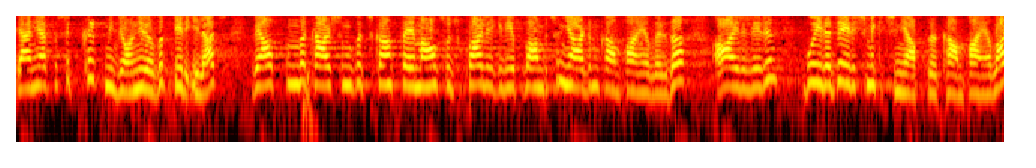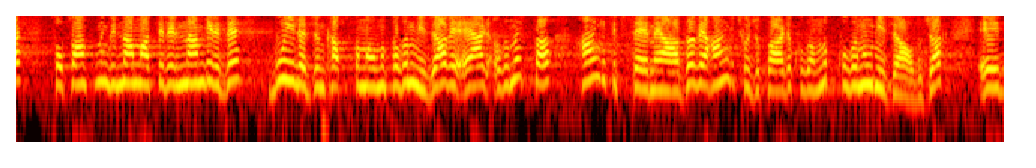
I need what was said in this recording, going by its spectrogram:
Yani yaklaşık 40 milyon liralık bir ilaç ve aslında karşımıza çıkan SMA'lı çocuklarla ilgili yapılan bütün yardım kampanyaları da ailelerin bu ilaca erişmek için yaptığı kampanyalar. Toplantının gündem maddelerinden biri de bu ilacın kapsamı alınıp alınmayacağı ve eğer alınırsa hangi tip SMA'da ve hangi çocuklarda kullanılıp kullanılmayacağı olacak. E,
